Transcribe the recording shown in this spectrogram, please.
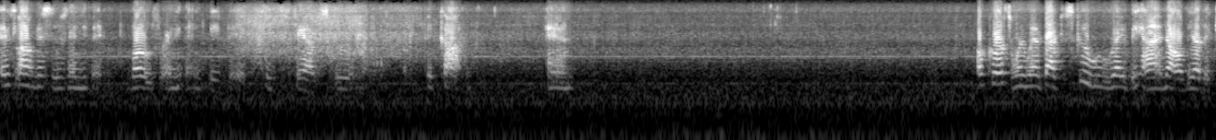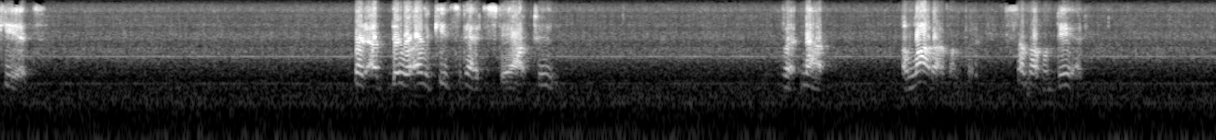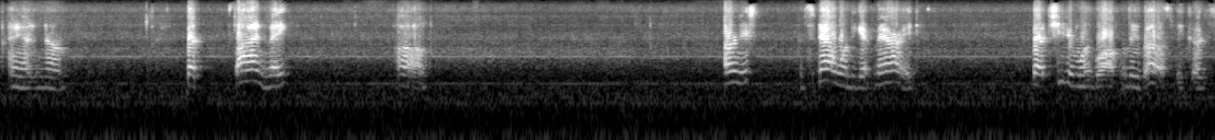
as long as there was anything, bowls or anything to be picked. We'd stay out of school pick cotton. And of course, when we went back to school, we were way behind all the other kids. But uh, there were other kids that had to stay out too. But not a lot of them, but some of them did. And, um, but finally, uh, Ernest and Snell wanted to get married, but she didn't want to go off and leave us because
